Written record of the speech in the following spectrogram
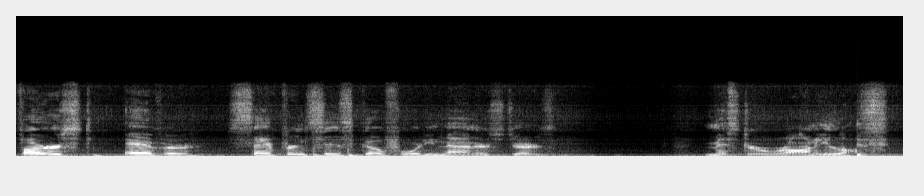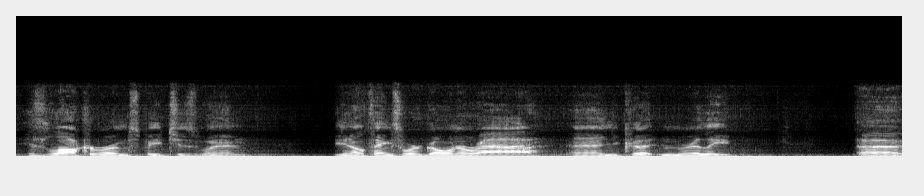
first ever San Francisco 49ers jersey. Mr. Ronnie Lott. His, his locker room speeches when, you know, things were going awry and you couldn't really Uh,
